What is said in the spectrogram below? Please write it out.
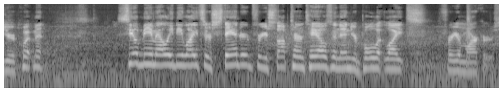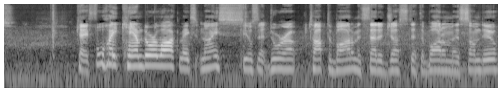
your equipment. Sealed beam LED lights are standard for your stop turn tails and then your bullet lights for your markers. Okay, full height cam door lock makes it nice. Seals that door up top to bottom instead of just at the bottom as some do.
